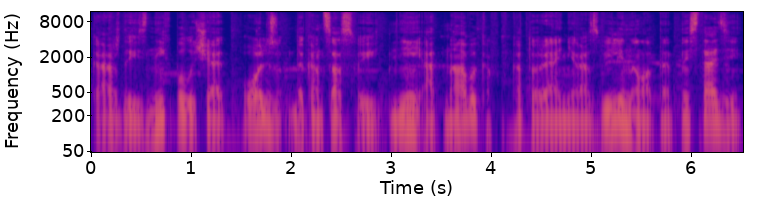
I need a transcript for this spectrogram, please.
Каждый из них получает пользу до конца своих дней от навыков, которые они развили на латентной стадии.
